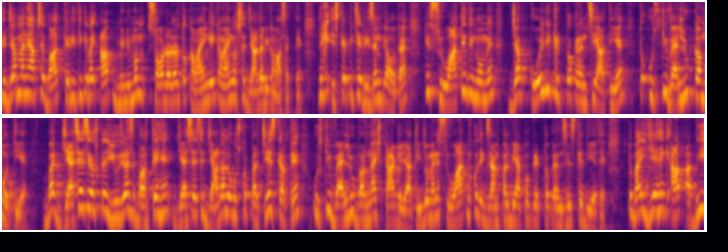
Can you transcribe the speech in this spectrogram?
कि जब मैंने आपसे बात करी थी कि भाई आप मिनिमम सौ डॉलर तो कमाएँगे ही कमाएँगे, उससे ज़्यादा भी कमा सकते हैं। देखिए, इसके पीछे रीज़न क्या होता है कि शुरुआती दिनों में जब कोई भी क्रिप्टो करेंसी आती है तो उसकी वैल्यू कम होती है। बट जैसे जैसे उसके यूज़र्स बढ़ते हैं, जैसे जैसे ज़्यादा लोग उसको परचेज करते हैं, उसकी वैल्यू बढ़ना स्टार्ट हो जाती है। जो मैंने शुरुआत में कुछ एग्ज़ाम्पल भी आपको क्रिप्टो करेंसीज के दिए थे। तो भाई, ये है कि आप अभी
